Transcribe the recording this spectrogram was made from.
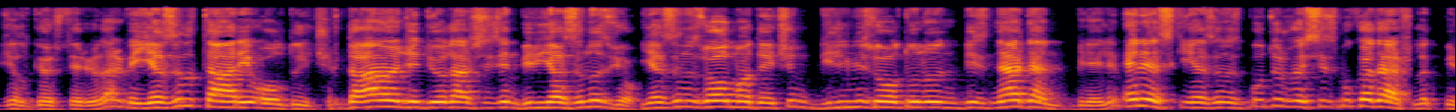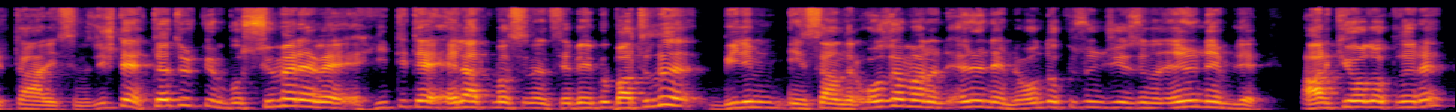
yıl gösteriyorlar ve yazılı tarih olduğu için. Daha önce diyorlar sizin bir yazınız yok. Yazınız olmadığı için diliniz olduğunu biz nereden bilelim? En eski yazınız budur ve siz bu kadarlık bir tarihsiniz. İşte Atatürk'ün bu Sümer'e ve Hittit'e el atmasının sebebi batılı bilim insanları o zamanın en önemli 19. yüzyılın en önemli arkeologları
